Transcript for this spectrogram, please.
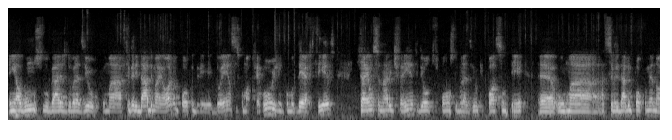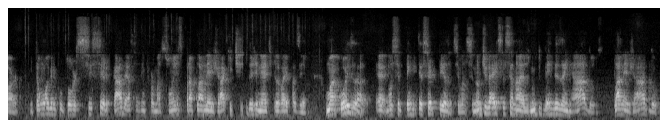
em alguns lugares do Brasil uma severidade maior, um pouco de doenças como a ferrugem, como DFCs, já é um cenário diferente de outros pontos do Brasil que possam ter é, uma severidade um pouco menor. Então, o agricultor se cercar dessas informações para planejar que tipo de genética ele vai fazer. Uma coisa é você tem que ter certeza, se você não tiver esses cenários muito bem desenhados, planejado,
